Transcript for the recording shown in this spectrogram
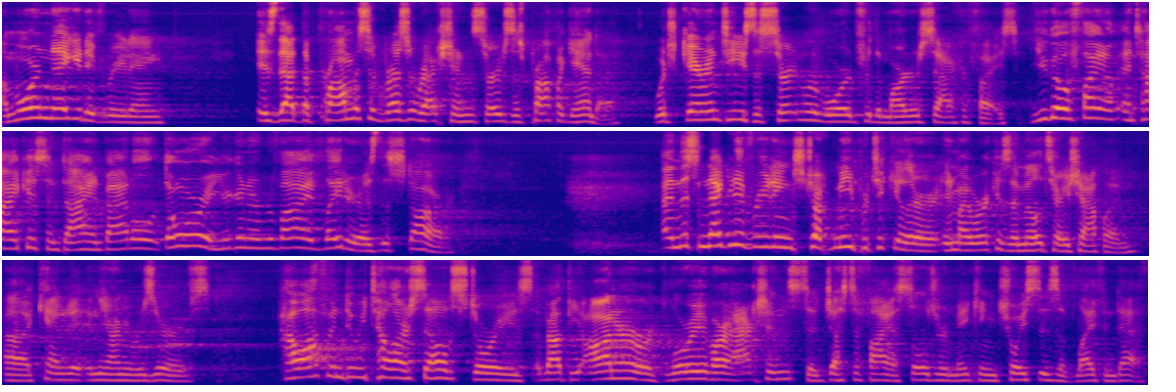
A more negative reading is that the promise of resurrection serves as propaganda which guarantees a certain reward for the martyr's sacrifice. You go fight Antiochus and die in battle, don't worry, you're going to revive later as the star. And this negative reading struck me particular in my work as a military chaplain, uh, candidate in the Army Reserves. How often do we tell ourselves stories about the honor or glory of our actions to justify a soldier making choices of life and death?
